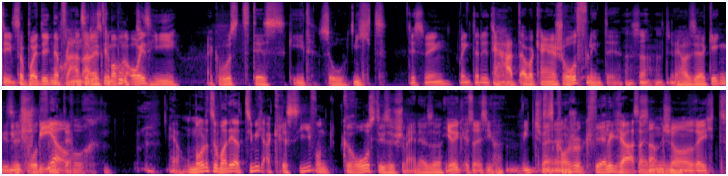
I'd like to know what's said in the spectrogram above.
Die Sobald irgendeine Pflanze ist, die machen alles hin. Er hat gewusst, das geht so nicht. Deswegen bringt er die zu. Er hat aber keine Schrotflinte. Er natürlich. hat sich ja gegen diese Mit dem Speer Schrotflinte. einfach. Ja, und noch dazu waren die ja ziemlich aggressiv und groß, diese Schweine. Also, Ja, also, also Wildschweine das kann schon gefährlich auch sein. sind schon recht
